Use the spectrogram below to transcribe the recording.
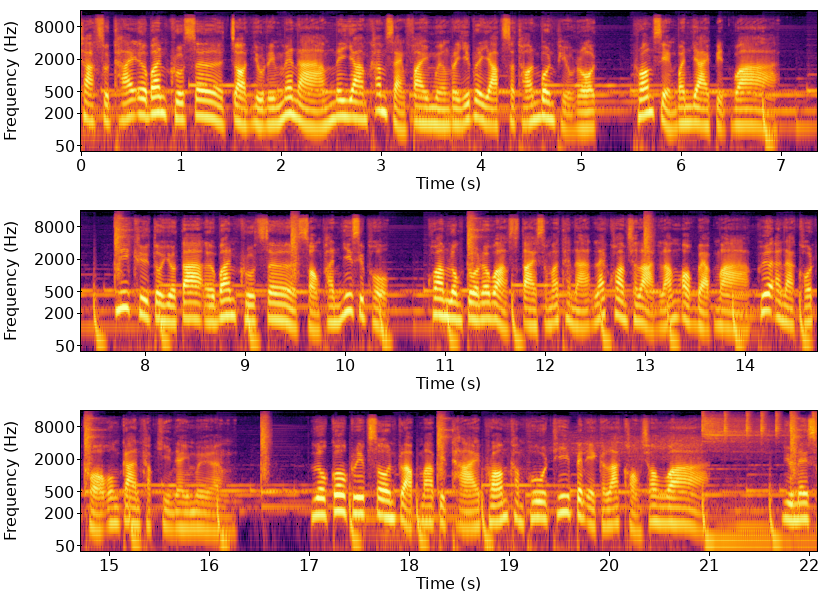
ฉากสุดท้าย Urban Cruiser จอดอยู่ริมแม่น้ำในยามค่ำแสงไฟเมืองระยิบระยับสะท้อนบนผิวรถ พร้อมเสียงบรรยายปิดว่า นี่คือ Toyota Urban Cruiser 2026 ความลงตัวระหว่างสไตล์สมรรถนะและความฉลาดล้ำออกแบบมาเพื่ออนาคตขององค์การขับขี่ในเมือง โลโก้กริปโซนกลับมาปิดท้ายพร้อมคำพูดที่เป็นเอกลักษณ์ของช่องว่า อยู่ในโซ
